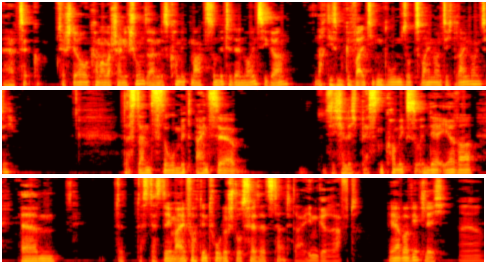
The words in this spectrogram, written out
äh, Zer Zerstörung kann man wahrscheinlich schon sagen, des Comicmarkts so Mitte der 90er, nach diesem gewaltigen Boom so 92, 93, dass dann so mit eins der sicherlich besten Comics so in der Ära, ähm, dass das dem einfach den Todesstoß versetzt hat. Dahin gerafft. Ja, aber wirklich. Ja.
